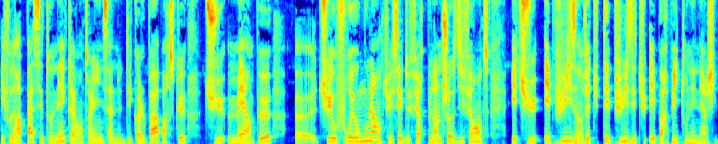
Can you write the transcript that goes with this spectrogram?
Il faudra pas s'étonner que la vente en ligne, ça ne décolle pas parce que tu mets un peu, euh, tu es au four et au moulin. Tu essayes de faire plein de choses différentes et tu épuises, en fait, tu t'épuises et tu éparpilles ton énergie.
